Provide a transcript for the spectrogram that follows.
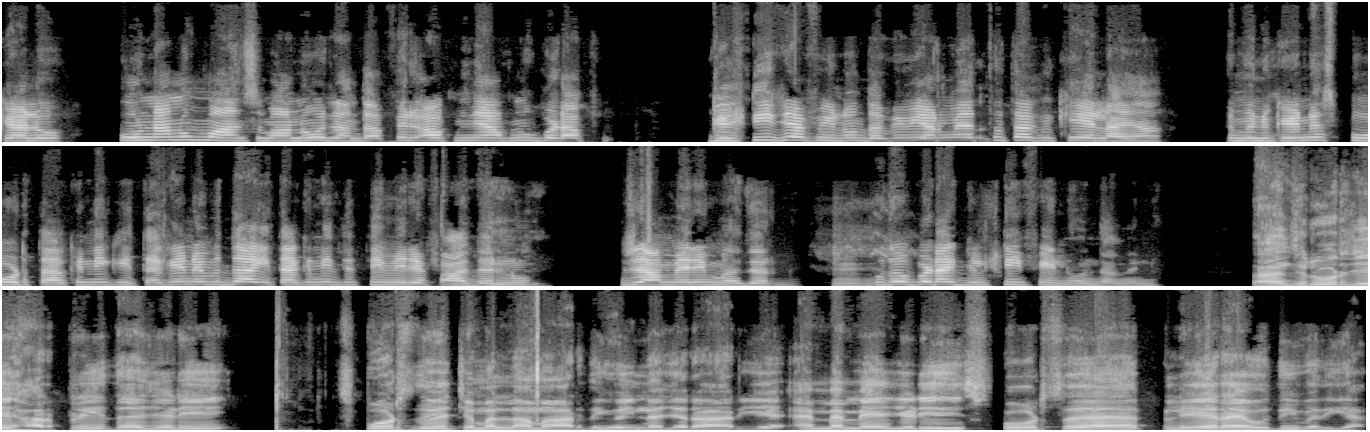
ਕਹਿ ਲਓ ਉਹਨਾਂ ਨੂੰ ਮਾਨ ਸਨਮਾਨ ਹੋ ਜਾਂਦਾ ਫਿਰ ਆਪਣੇ ਆਪ ਨੂੰ ਬੜਾ ਗਿਲਟੀ ਜਿਹਾ ਫੀਲ ਹੁੰਦਾ ਵੀ ਯਾਰ ਮੈਂ ਇੱਥੋਂ ਤੱਕ ਖੇਲ ਆਇਆ ਤੇ ਮੈਨੂੰ ਕਿਸੇ ਨੇ ਸਪੋਰਟ ਤੱਕ ਨਹੀਂ ਕੀਤਾ ਕਿਸੇ ਨੇ ਵਧਾਈ ਤੱਕ ਨਹੀਂ ਦਿੱਤੀ ਮੇਰੇ ਫਾਦਰ ਨੂੰ ਜੀ। ਮੇਰੀ ਮਦਰ ਨੂੰ। ਉਦੋਂ ਬੜਾ ਗਿਲਟੀ ਫੀਲ ਹੁੰਦਾ ਮੈਨੂੰ। ਤਾਂ ਜ਼ਰੂਰ ਜੀ ਹਰਪ੍ਰੀਤ ਹੈ ਜਿਹੜੀ ਸਪੋਰਟਸ ਦੇ ਵਿੱਚ ਮੱਲਾ ਮਾਰਦੀ ਹੋਈ ਨਜ਼ਰ ਆ ਰਹੀ ਹੈ। ਐਮਐਮਏ ਜਿਹੜੀ ਸਪੋਰਟਸ ਹੈ ਪਲੇਅਰ ਹੈ ਉਹਦੀ ਵਧੀਆ।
